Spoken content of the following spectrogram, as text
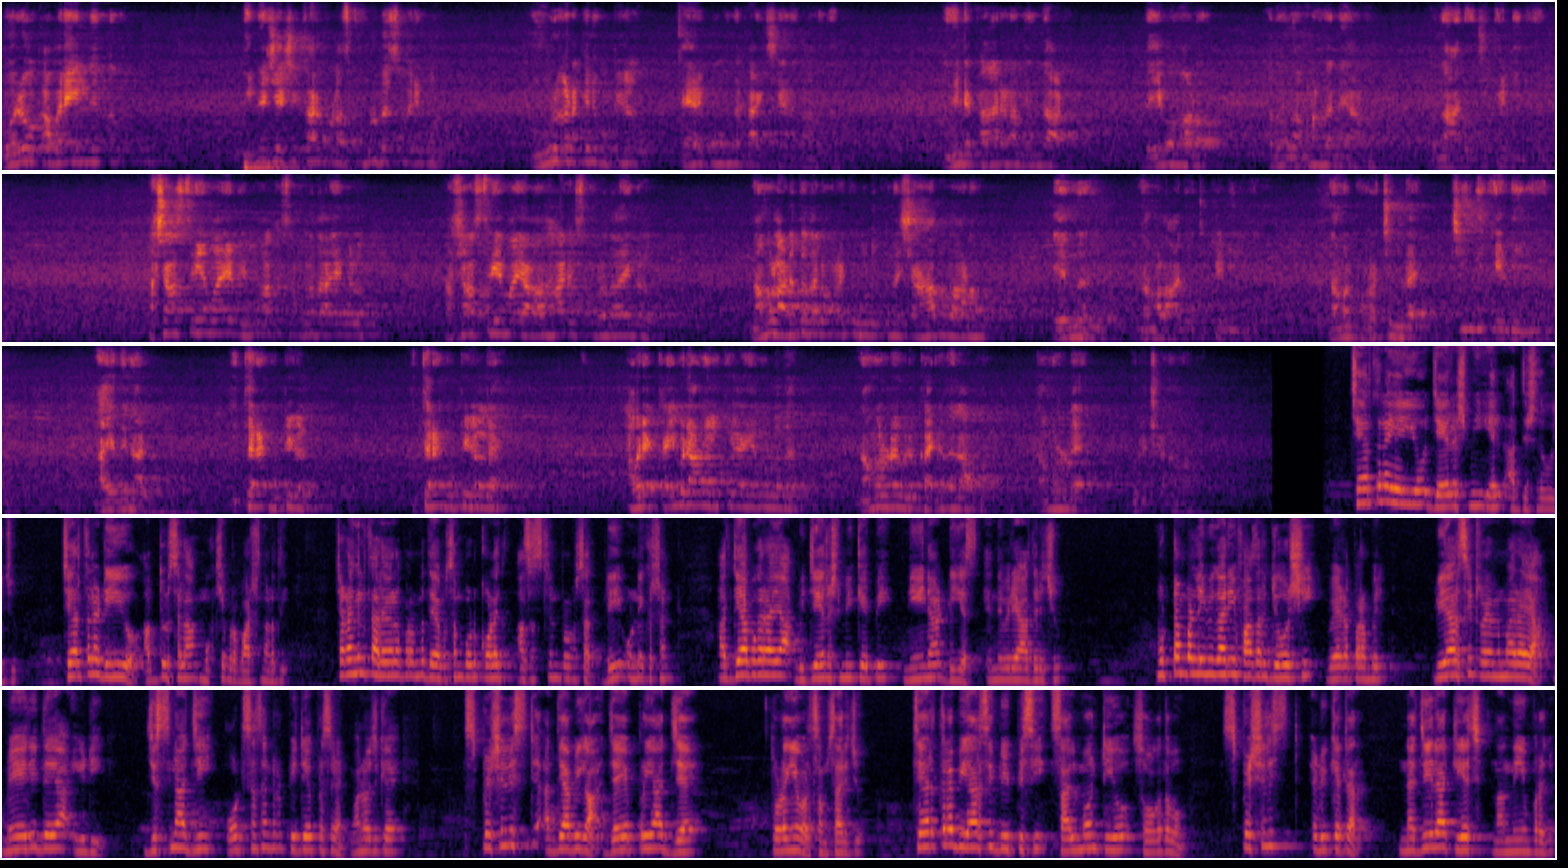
ഓരോ കവലയിൽ നിന്നും ഭിന്നശേഷിക്കാർക്കുള്ള സ്കൂൾ ബസ് വരുമ്പോൾ നൂറുകണക്കിന് കുട്ടികൾ കയറിപ്പോകുന്ന കാഴ്ചയാണ് കാണുന്നത്. ഇതിന്റെ കാരണം എന്താണ്? ദൈവമാണോ? അതോ നമ്മൾ തന്നെയാണോ? എന്ന് ആലോചിക്കേണ്ടിയിരിക്കുന്നു. അശാസ്ത്രീയമായ വിവാഹ സമ്പ്രദായങ്ങളും അശാസ്ത്രീയമായ ആഹാര സമ്പ്രദായങ്ങളും നമ്മൾ അടുത്ത തലമുറയ്ക്ക് കൊടുക്കുന്ന ശാപമാണോ എന്ന് നമ്മൾ ആലോചിക്കേണ്ടിയിരിക്കുന്നു. നമ്മൾ കുറച്ചുകൂടെ ചിന്തിക്കേണ്ടിയിരിക്കുന്നു. ആയതിനാൽ ഇത്തരം കുട്ടികൾ ഇത്തരം കുട്ടികളുടെ അവരെ കൈവിടാതിരിക്കുക എന്നുള്ളത് നമ്മളുടെ ഒരു കരുതലാണ് നമ്മളുടെ ഒരു ക്ഷണമാണ്. Cherthala A EO Jayalakshmi L അധ്യക്ഷത വഹിച്ചു. ചേർത്തല ഡി ഇഒ അബ്ദുൽ സലാം മുഖ്യപ്രഭാഷണം നടത്തി. ചടങ്ങിൽ Thalayolaparambu Devaswom board college assistant professor D Unnikrishnan അധ്യാപകരായ Vijayalakshmi K P Neena D S എന്നിവരെ ആദരിച്ചു. മുട്ടമ്പള്ളി വികാരി father Joshy Vezhaparambil B R C ട്രെയിനർമാരായ Mary Daya E D Jisna G autism centre P T A president Manoj K specialist അധ്യാപിക Jayapriya J തുടങ്ങിയവർ സംസാരിച്ചു. Cherthala B R C B P C Salmon T O സ്വാഗതവും. Specialist educator Najeela T H നന്ദിയും പറഞ്ഞു.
